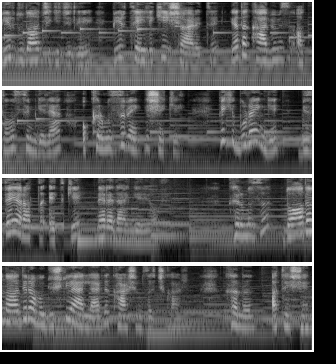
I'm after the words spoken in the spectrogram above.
bir dudağın çekiciliği, bir tehlike işareti ya da kalbimizin attığını simgeleyen o kırmızı renkli şekil. Peki bu rengin bizde yarattığı etki nereden geliyor? Kırmızı doğada nadir ama güçlü yerlerde karşımıza çıkar. Kanın, ateşin,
